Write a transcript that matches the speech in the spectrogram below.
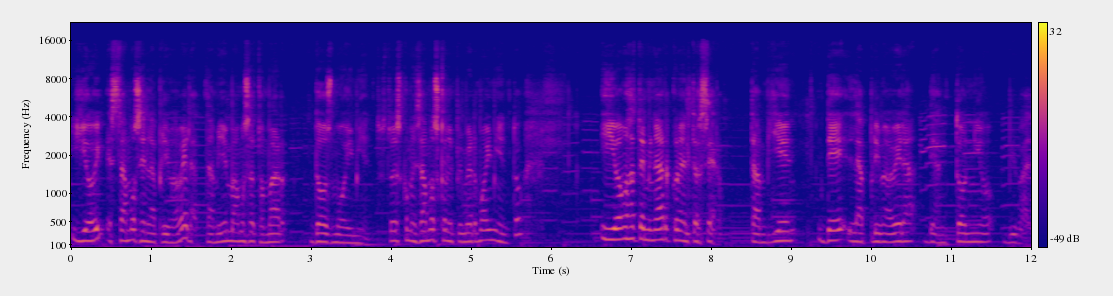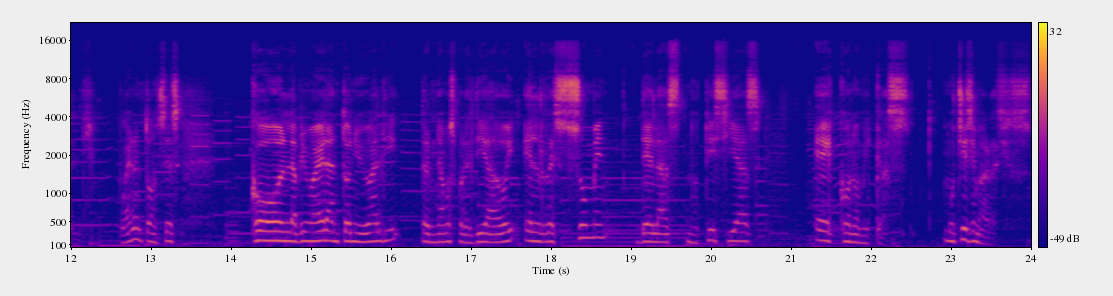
y hoy estamos en la primavera. También vamos a tomar dos movimientos. Entonces comenzamos con el primer movimiento y vamos a terminar con el tercero. También de la primavera de Antonio Vivaldi. Bueno, entonces con la primavera de Antonio Vivaldi terminamos por el día de hoy el resumen de las noticias económicas. Muchísimas gracias.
